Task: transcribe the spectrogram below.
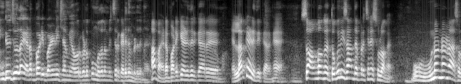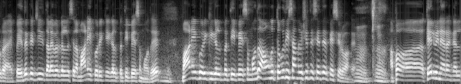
individual-ஆ எடப்பாடி பழனிசாமி அவர்களுக்கும் முதலமைச்சர் கடிதம் எழுதினார். ஆமா எடப்பாடிக்கும் எழுதியிருக்காரு. எல்லாருக்கும் எழுதியிருக்காருங்க. ஸோ அவங்கவுங்க தொகுதி சார்ந்த பிரச்சனையை சொல்லுவாங்க. இன்னொன்னு நான் சொல்றேன். இப்போ எதிர்க்கட்சி தலைவர்கள் சில மானிய கோரிக்கைகள் பத்தி பேசும்போது. மானிய கோரிக்கைகள் பத்தி பேசும்போது அவங்க தொகுதி சார்ந்த விஷயத்தை சேர்த்து பேசிடுவாங்க. அப்போ கேள்வி நேரங்கள்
